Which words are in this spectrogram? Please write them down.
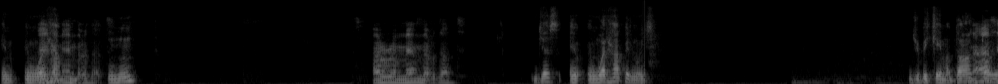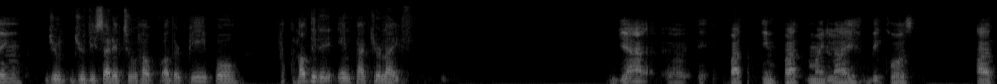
And, and what I happened? remember that. Mhm. I remember that. Yes, and, and what happened, Luis? You became a doctor? Nothing. You, you decided to help other people? How did it impact your life? yeah, uh, impact, impact my life because at,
